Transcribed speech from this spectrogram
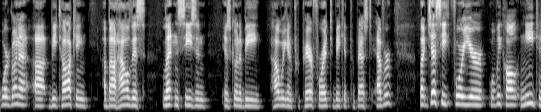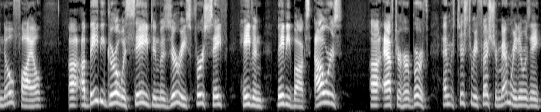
we're going to uh, be talking about how this Lenten season is going to be, how we're going to prepare for it to make it the best ever. But Jesse, for your what we call need to know file, uh, a baby girl was saved in Missouri's first safe haven baby box hours uh, after her birth. And just to refresh your memory, there was a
